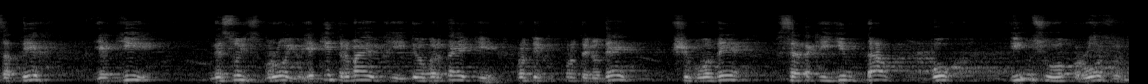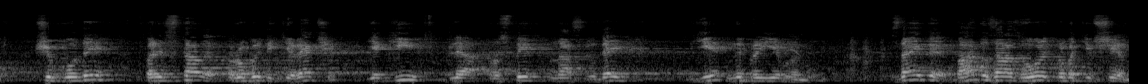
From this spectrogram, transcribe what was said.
за тих, які несуть зброю, які тримають її і обертають її проти, проти людей, щоб вони все-таки їм дав Бог іншого розуму, щоб вони перестали робити ті речі, які для простих нас людей є неприємними. Знаєте, багато зараз говорять про батьківщину.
